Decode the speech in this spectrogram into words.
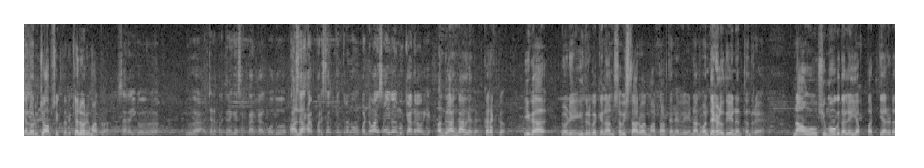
ಕೆಲವ್ರಿಗೆ ಜಾಬ್ ಸಿಗ್ತದೆ ಕೆಲವ್ರಿಗೆ ಮಾತ್ರ. ಸರ್ ಈಗ ಜನಪ್ರತಿನಿಧಿಗೆ ಸರ್ಕಾರಕ್ಕಾಗ್ಬೋದು ಪರಿಸರಕ್ಕಿಂತನೂ ಬಂಡವಾಳಶಾಹಿಗಳೇ ಮುಖ್ಯ ಆದ್ರೆ ಅವರಿಗೆ. ಅಂದರೆ ಹಂಗಾಗಿದೆ ಕರೆಕ್ಟ್ ಈಗ ನೋಡಿ ಇದ್ರ ಬಗ್ಗೆ ನಾನು ಸವಿಸ್ತಾರವಾಗಿ ಮಾತನಾಡ್ತೇನೆ ಅಲ್ಲಿ. ನಾನು ಒಂದೇ ಹೇಳೋದು ಏನಂತಂದರೆ ನಾವು ಶಿವಮೊಗ್ಗದಲ್ಲಿ ಎಪ್ಪತ್ತೆರಡು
